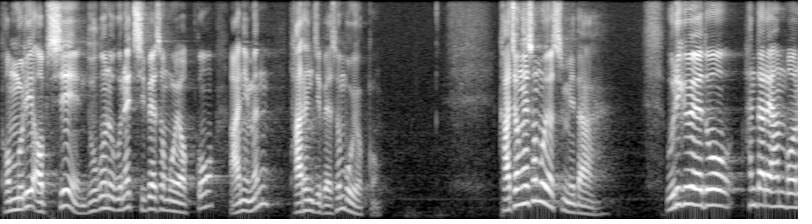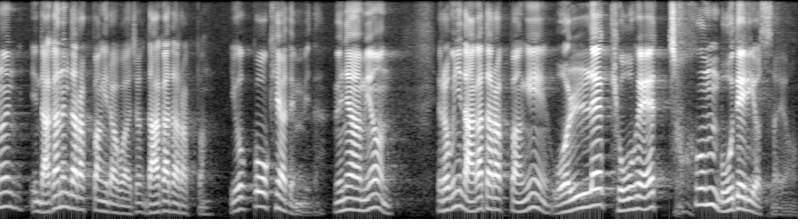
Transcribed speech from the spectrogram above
건물이 없이 누구누구네 집에서 모였고 아니면 다른 집에서 모였고 가정에서 모였습니다. 우리 교회도 한 달에 한 번은 나가는 다락방이라고 하죠. 나가 다락방. 이거 꼭 해야 됩니다. 왜냐하면 여러분이 나가 다락방이 원래 교회의 처음 모델이었어요.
